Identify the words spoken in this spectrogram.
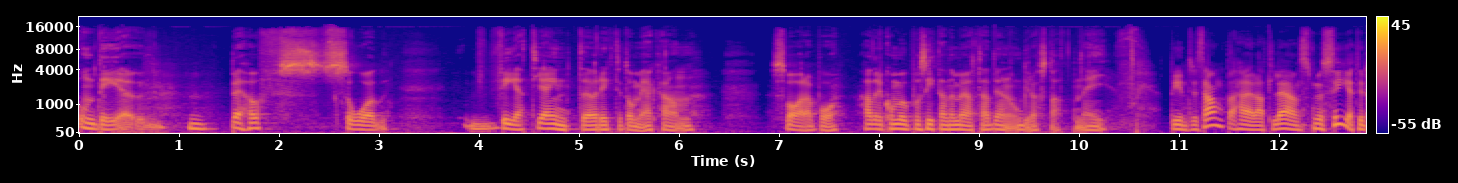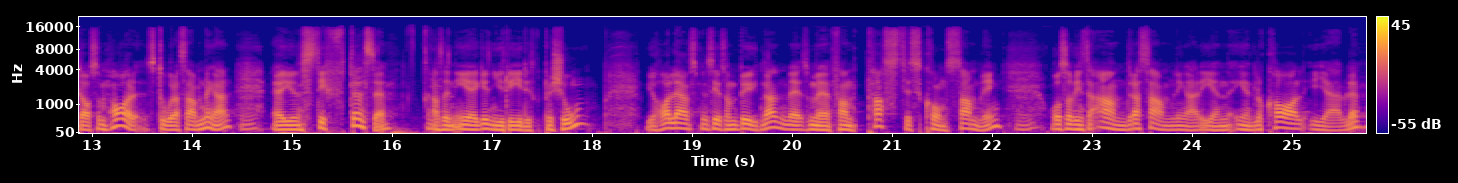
om det behövs så vet jag inte riktigt om jag kan svara på. Hade det kommit upp på sittande möte hade jag nog röstat nej. Det intressanta här är att Länsmuseet idag som har stora samlingar Mm. är ju en stiftelse, alltså en egen juridisk person. Vi har Länsmuseet som byggnad med, som är en fantastisk konstsamling Mm. och så finns det andra samlingar i en, i en lokal i Gävle.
